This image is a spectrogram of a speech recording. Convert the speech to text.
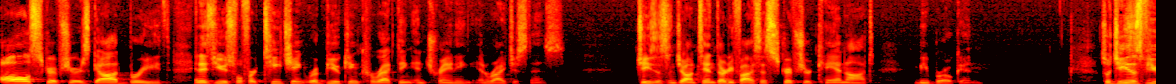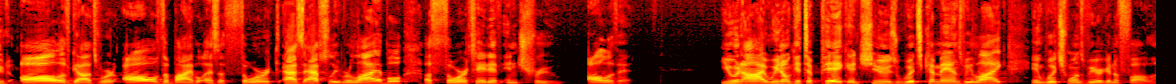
all scripture is God-breathed and is useful for teaching, rebuking, correcting, and training in righteousness. Jesus in John 10:35 says, Scripture cannot be broken. So Jesus viewed all of God's word, all of the Bible, as, author- as absolutely reliable, authoritative, and true. All of it. You and I, we don't get to pick and choose which commands we like and which ones we are going to follow.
